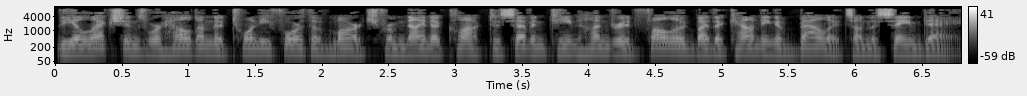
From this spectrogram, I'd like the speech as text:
The elections were held on the 24th of March from 9 o'clock to 1700 followed by the counting of ballots on the same day.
